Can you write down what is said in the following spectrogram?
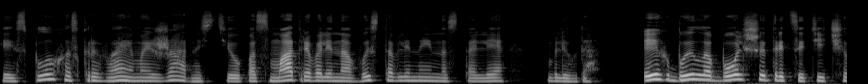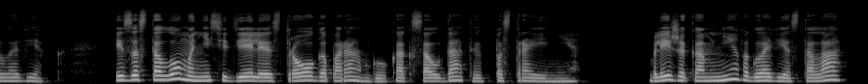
и с плохо скрываемой жадностью посматривали на выставленные на столе блюда. Их было больше тридцати человек, и за столом они сидели строго по рангу, как солдаты в построении. Ближе ко мне во главе стола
